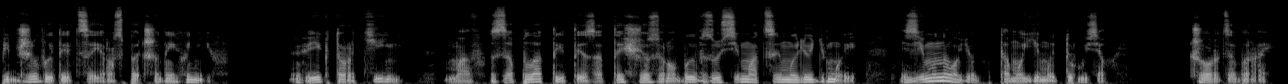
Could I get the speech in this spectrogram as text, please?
підживити цей розпечений гнів. Віктор Тінь мав заплатити за те, що зробив з усіма цими людьми, зі мною та моїми друзями. Чорт забирай.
